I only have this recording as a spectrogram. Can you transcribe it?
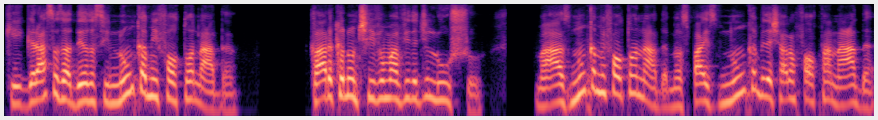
que, graças a Deus, assim, nunca me faltou nada. Claro que eu não tive uma vida de luxo, mas nunca me faltou nada. Meus pais nunca me deixaram faltar nada.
